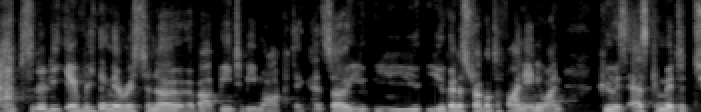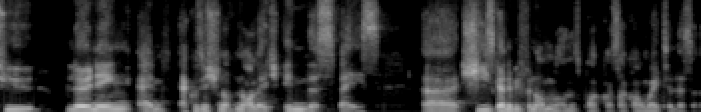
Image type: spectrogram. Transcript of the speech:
absolutely everything there is to know about B2B marketing. And so you, you, you're going to struggle to find anyone who is as committed to learning and acquisition of knowledge in this space. Uh, she's going to be phenomenal on this podcast. I can't wait to listen.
